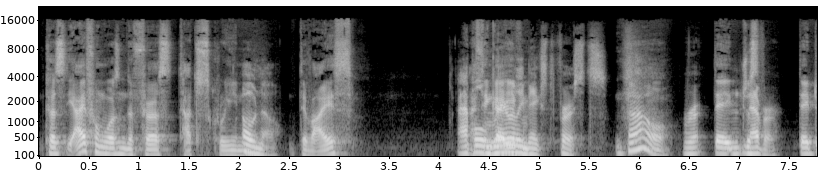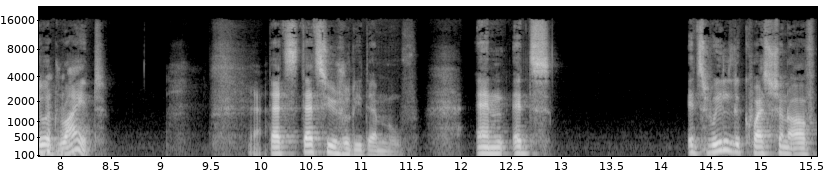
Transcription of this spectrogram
because the iPhone wasn't the first touchscreen oh, no. device. Apple rarely even, makes firsts. No, they just, never. They do it right. yeah. That's that's usually their move, and it's it's really the question of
